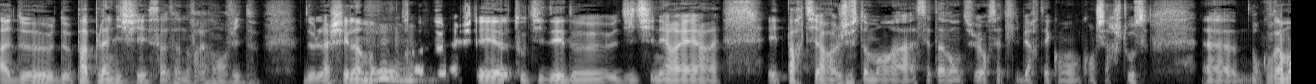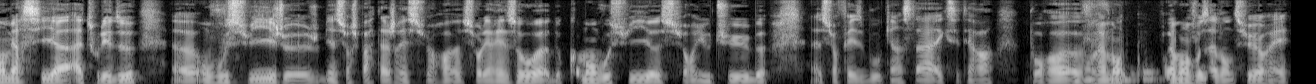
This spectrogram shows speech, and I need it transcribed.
à, deux, de pas planifier. Ça donne vraiment envie de, de lâcher la montre, de lâcher euh, toute idée de d'itinéraire et, de partir justement à cette aventure, cette liberté qu'on cherche tous. Euh, donc vraiment merci à, à tous les deux. Euh, on vous suit. Je, je, bien sûr, je partagerai sur euh, sur les réseaux de comment on vous suit sur YouTube, sur Facebook, Insta, etc pour euh, vraiment vraiment vos aventures et,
